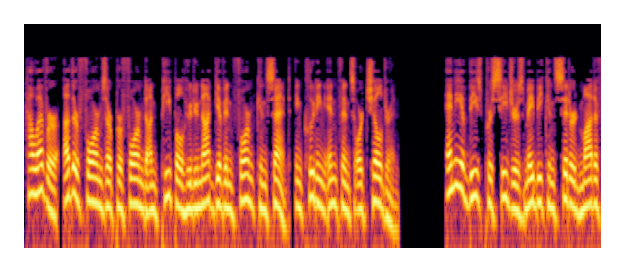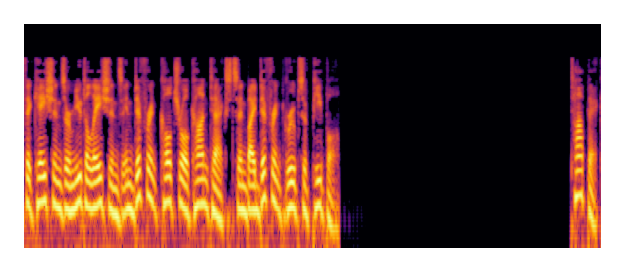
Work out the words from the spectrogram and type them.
However, other forms are performed on people who do not give informed consent, including infants or children. Any of these procedures may be considered modifications or mutilations in different cultural contexts and by different groups of people. Topic:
